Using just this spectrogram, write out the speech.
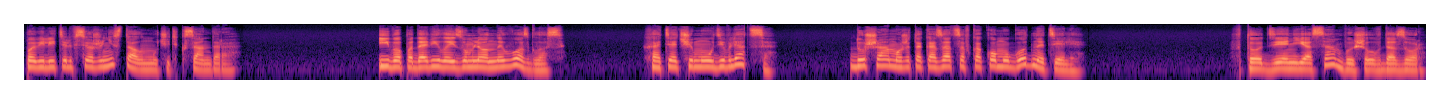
Повелитель все же не стал мучить Ксандера. Ива подавила изумленный возглас. Хотя чему удивляться? Душа может оказаться в каком угодно теле. В тот день я сам вышел в дозор.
